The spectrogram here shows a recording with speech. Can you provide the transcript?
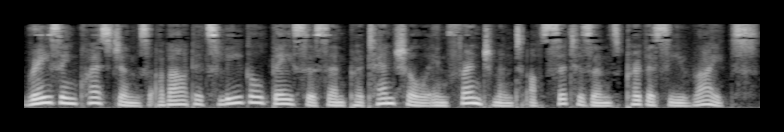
raising questions about its legal basis and potential infringement of citizens' privacy rights.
